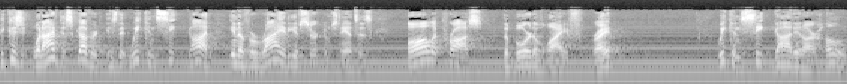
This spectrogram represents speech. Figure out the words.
Because what I've discovered is that we can seek God in a variety of circumstances all across the board of life, right? We can seek God in our home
